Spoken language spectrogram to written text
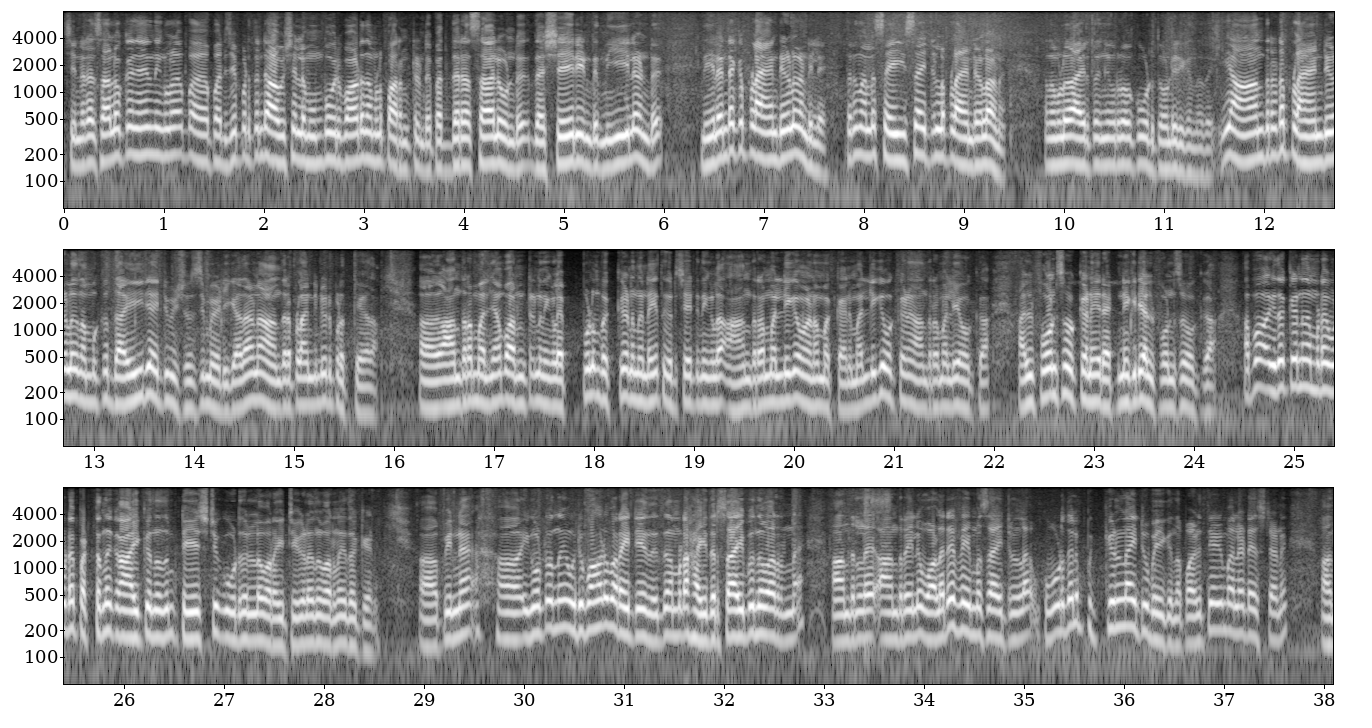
ചിന്നരസാലമൊക്കെ ഞാൻ നിങ്ങളെ പരിചയപ്പെടുത്തേണ്ട ആവശ്യമില്ല. മുമ്പ് ഒരുപാട് നമ്മൾ പറഞ്ഞിട്ടുണ്ട്. പെദ്ദരസാലും ഉണ്ട് ദശേരി ഉണ്ട് നീലുണ്ട്. നീലന്റെ ഒക്കെ പ്ലാന്റുകൾ കണ്ടില്ലേ? ഇത്ര നല്ല സൈസ് ആയിട്ടുള്ള പ്ലാന്റുകളാണ് നമ്മൾ ആയിരത്തഞ്ഞൂറ് രൂപ കൊടുത്തുകൊണ്ടിരിക്കുന്നത് ഈ ആന്ധ്രയുടെ പ്ലാന്റുകൾ നമുക്ക് ധൈര്യമായിട്ട് വിശ്വസിച്ച് മേടിക്കുക. അതാണ് ആന്ധ്ര പ്ലാന്റിന്റെ ഒരു പ്രത്യേകത. ആ, ആന്ധ്ര മല്ലി ഞാൻ പറഞ്ഞിട്ടുണ്ട് നിങ്ങൾ എപ്പോഴും വെക്കുകയാണെന്നുണ്ടെങ്കിൽ തീർച്ചയായിട്ടും നിങ്ങൾ ആന്ധ്രമല്ലിക വേണം വെക്കാൻ. മല്ലിക വെക്കുകയാണെങ്കിൽ ആന്ധ്രമല്ലിക വെക്കുക. അൽഫോൺസ് വെക്കുകയാണെങ്കിൽ രത്നഗിരി അൽഫോൺസ് വെക്കുക. അപ്പോൾ ഇതൊക്കെയാണ് നമ്മുടെ ഇവിടെ പെട്ടെന്ന് കായ്ക്കുന്നതും ടേസ്റ്റ് കൂടുതലുള്ള വെറൈറ്റികൾ എന്ന് പറഞ്ഞാൽ ഇതൊക്കെയാണ്. പിന്നെ ഇങ്ങോട്ട് വന്ന് ഒരുപാട് വെറൈറ്റി ഇത് നമ്മുടെ ഹൈദർ സാഹിബ് എന്ന് പറഞ്ഞ ആന്ധ്രയിലെ ആന്ധ്രയിൽ വളരെ ഫേമസ് ആയിട്ടുള്ള കൂടുതൽ പിക്കിളിനായിട്ട് ഉപയോഗിക്കുന്ന പഴുത്ത് കഴിയുമ്പോൾ നല്ല ടേസ്റ്റാണ്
